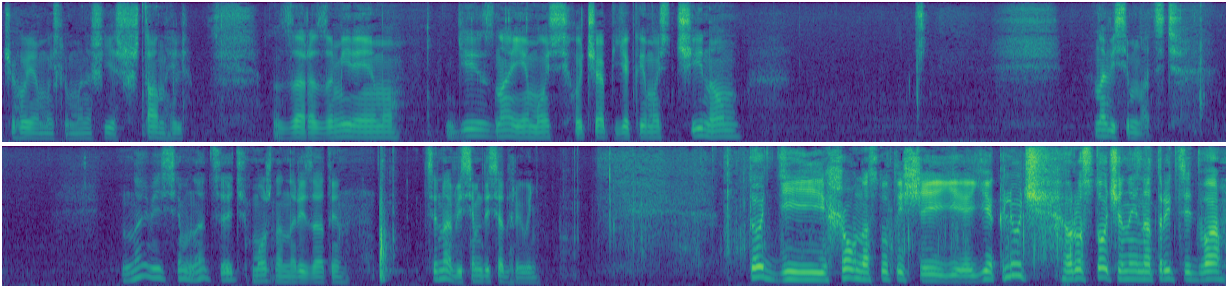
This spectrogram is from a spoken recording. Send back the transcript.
чого я мислю, у мене ж є штангель. Зараз заміряємо, дізнаємось хоча б якимось чином. На 18. На 18 можна нарізати. Ціна 80 гривень. Тоді, що в нас тут іще є? Є ключ розточений на 32.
